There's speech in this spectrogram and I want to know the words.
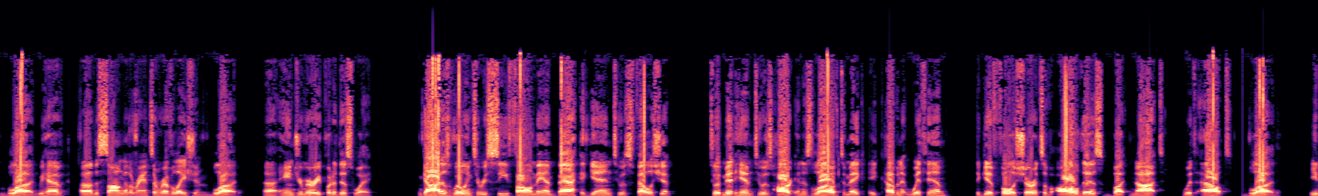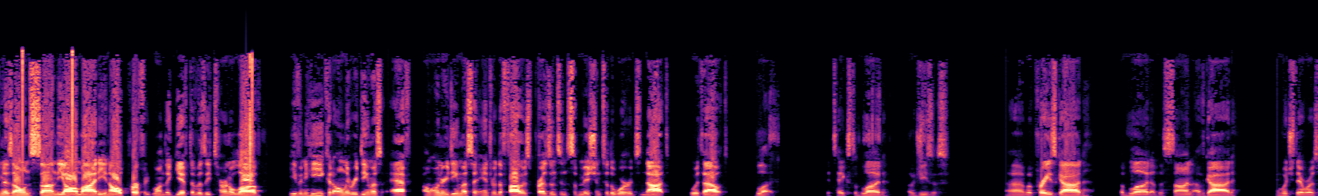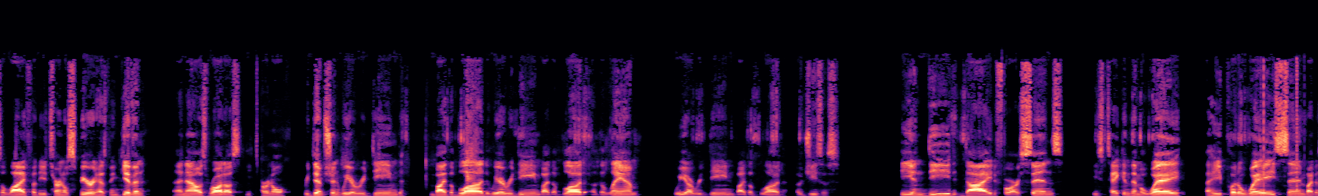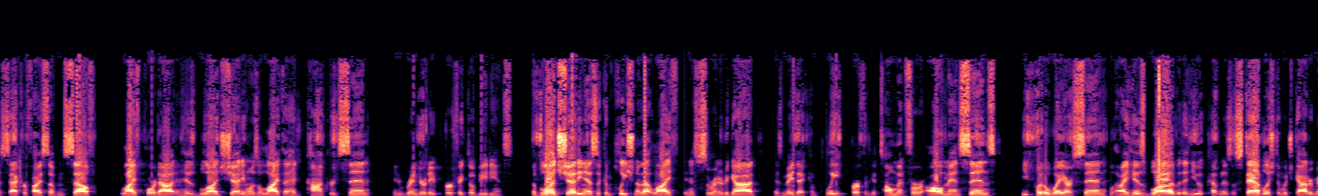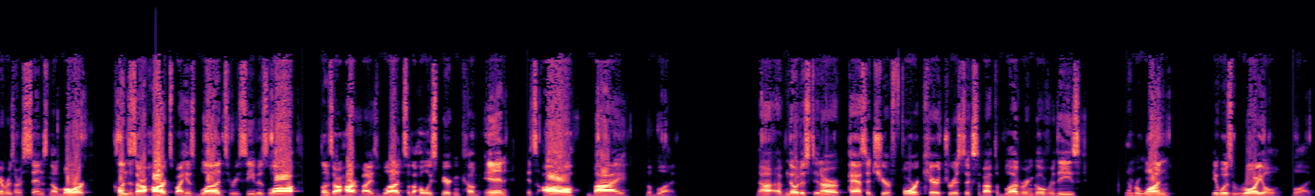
blood. We have uh, the song of the ransom revelation, blood. Uh, Andrew Murray put it this way God is willing to receive fallen man back again to his fellowship, to admit him to his heart and his love, to make a covenant with him, to give full assurance of all this, but not without blood. Even his own Son, the Almighty and all perfect one, the gift of his eternal love, even he could only redeem us af- only redeem us and enter the Father's presence in submission to the words, not without blood. It takes the blood of Jesus. Uh, but praise God, the blood of the Son of God, in which there was a life of the eternal Spirit, has been given, and now has wrought us eternal redemption. We are redeemed by the blood. We are redeemed by the blood of the Lamb. We are redeemed by the blood of Jesus. He indeed died for our sins. He's taken them away. Uh, he put away sin by the sacrifice of himself. Life poured out in his blood shedding was a life that had conquered sin and rendered a perfect obedience. The blood shedding as the completion of that life in its surrender to God has made that complete, perfect atonement for all man's sins. He put away our sin by his blood, with a new covenant is established in which God remembers our sins no more, cleanses our hearts by his blood to receive his law, cleanses our heart by his blood so the Holy Spirit can come in. It's all by the blood. Now, I've noticed in our passage here four characteristics about the blood. We're going to go over these. Number one, it was royal blood.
